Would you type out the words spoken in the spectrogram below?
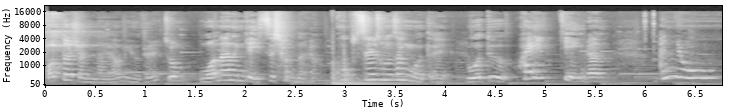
어떠셨나요, 미우들? 좀 원하는 게 있으셨나요? 곱슬 손상 모델 모두 화이팅! 면 안녕!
